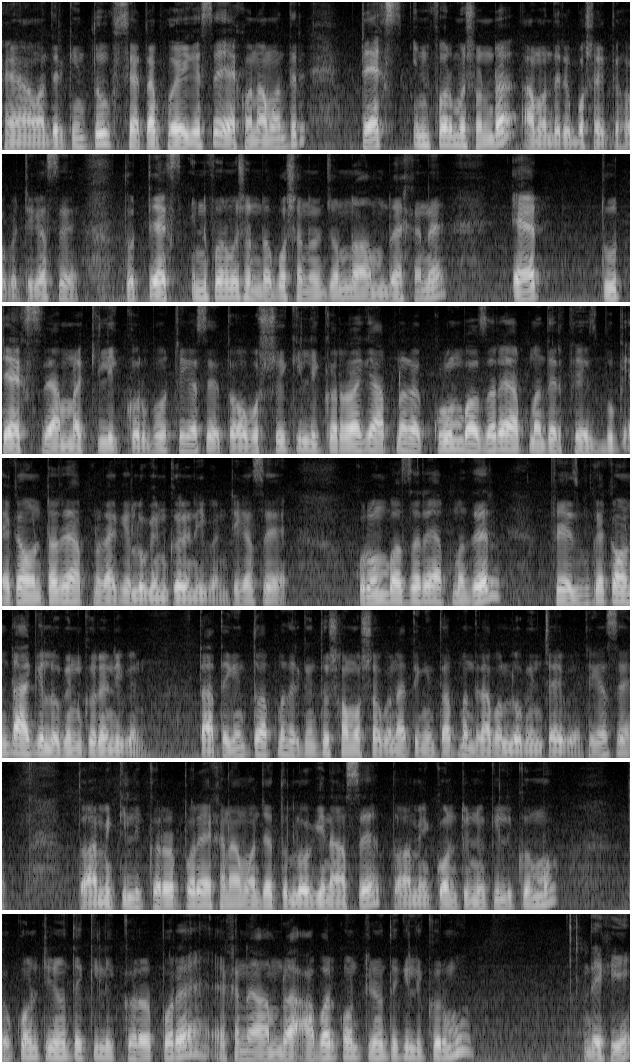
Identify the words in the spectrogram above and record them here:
হ্যাঁ আমাদের কিন্তু সেট হয়ে গেছে। এখন আমাদের ট্যাক্স ইনফরমেশনটা আমাদের বসাইতে হবে, ঠিক আছে? তো ট্যাক্স ইনফরমেশনটা বসানোর জন্য আমরা এখানে অ্যাড টু ট্যাক্সে আমরা ক্লিক করব, ঠিক আছে? তো অবশ্যই ক্লিক করার আগে আপনারা ক্রোম বাজারে আপনাদের ফেসবুক অ্যাকাউন্টারে আপনারা আগে লগ করে নেবেন, ঠিক আছে? ক্রোম বাজারে আপনাদের ফেসবুক অ্যাকাউন্টটা আগে লগ করে নেবেন। তাতে কিন্তু আপনাদের কিন্তু সমস্যা হবে না, এতে কিন্তু আপনাদের আবার লগ চাইবে, ঠিক আছে? তো আমি ক্লিক করার পরে এখানে আমার যেহেতু লগ আছে, তো আমি কন্টিনিউ ক্লিক করব। তো কন্টিনিউতে ক্লিক করার পরে এখানে আমরা আবার কন্টিনিউতে ক্লিক করব। দেখি।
